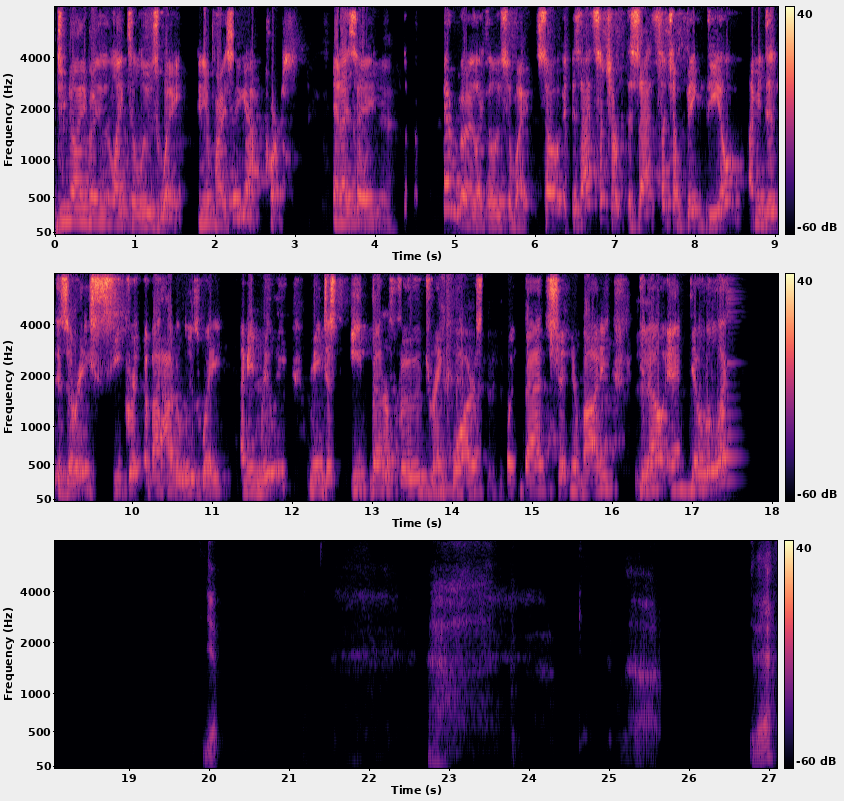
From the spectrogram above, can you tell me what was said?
do you know anybody that like to lose weight? And you'll probably say, yeah, of course. And I say, yeah. everybody like to lose some weight. So is that such a is that such a big deal? I mean, is there any secret about how to lose weight? I mean, really? I mean, just eat better food, drink water, put bad shit in your body, you yeah. know, and get a little extra. Yep. you there?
